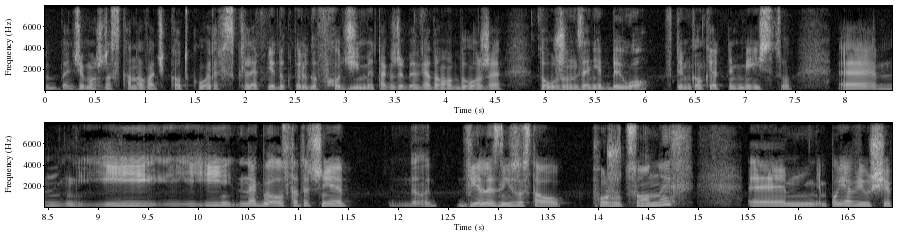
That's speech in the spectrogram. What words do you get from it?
będzie można skanować kod QR w sklepie, do którego wchodzimy, tak żeby wiadomo było, że to urządzenie było w tym konkretnym miejscu. I, i, jakby ostatecznie no, wiele z nich zostało porzuconych. Pojawił się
